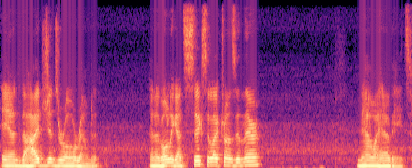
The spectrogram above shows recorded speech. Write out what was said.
and the hydrogens are all around it. And I've only got six electrons in there. Now I have eight.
